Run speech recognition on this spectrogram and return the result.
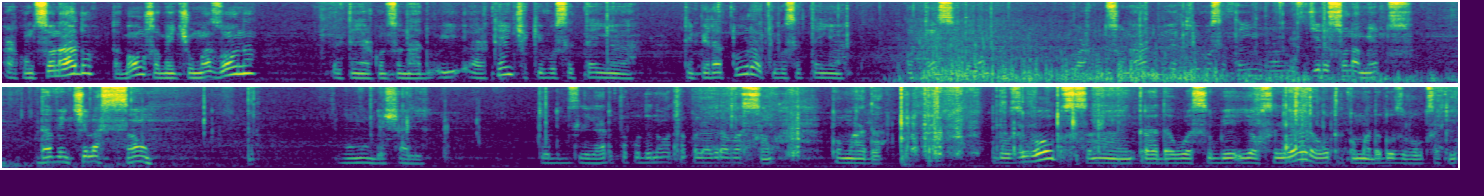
ar-condicionado, tá bom? Somente uma zona. Ele tem ar-condicionado e ar quente. Aqui você tem a temperatura, aqui você tem a potência, tá bom? Do ar-condicionado e aqui você tem os direcionamentos da ventilação. Vamos deixar ali todo desligado para poder não atrapalhar a gravação. Tomada 12 volts, a entrada USB e auxiliar, a outra tomada 12 volts aqui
